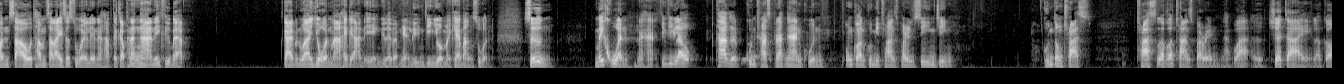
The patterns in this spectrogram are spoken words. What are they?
consult ทำสไลด์ซะสวยเลยนะครับ แต่กับพนักงานนี่คือแบบ กลายเป็นว่าโยนมาให้ไปอ่านเองหรืออะไรแบบเนี้ยหรือจริงๆโยนมาแค่บางส่วน ซึ่งไม่ควรนะฮะจริง ๆ แล้วถ้าเกิดคุณ trust พนักงานคุณ องค์กรคุณมี transparency จริง ๆ คุณต้อง trust trust แล้วก็ transparent นะครับว่าเออเชื่อใจแล้วก็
